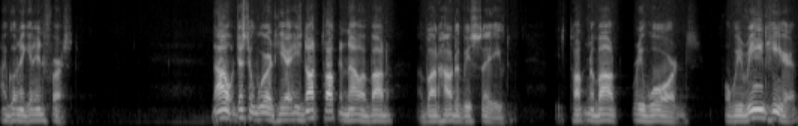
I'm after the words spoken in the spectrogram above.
are going to get in first. Now, just a word here. He's not talking now about, about how to be saved. He's talking about rewards. We read here,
